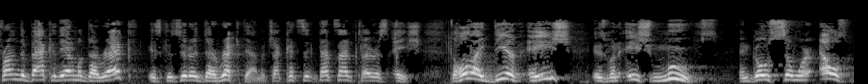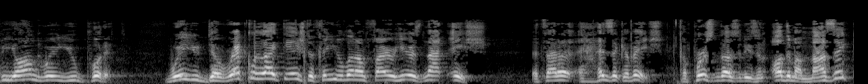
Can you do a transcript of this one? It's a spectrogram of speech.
from the back of the animal direct is considered direct damage. That's not terrorist aish. The whole idea of aish is when aish moves and goes somewhere else beyond where you put it. Where you directly light the aish, the thing you lit on fire here is not aish. It's not a hezek of ish. If a person does it, he's an adam mazik,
